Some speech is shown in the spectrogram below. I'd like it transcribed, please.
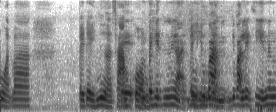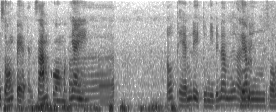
งวดว่า ไปได้เนื้อสามไปกล่อง ไปเฮ็ดเนื้ออไปยู่เฮ็ดอยู่บ้านเนื้ออยู่บ้านเลขที่128นั่นสามกล่องบักใหญ่ เอาแถมเลขตัวนี้ไปนํเด้อค่ะแถม หนึ่งสอง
